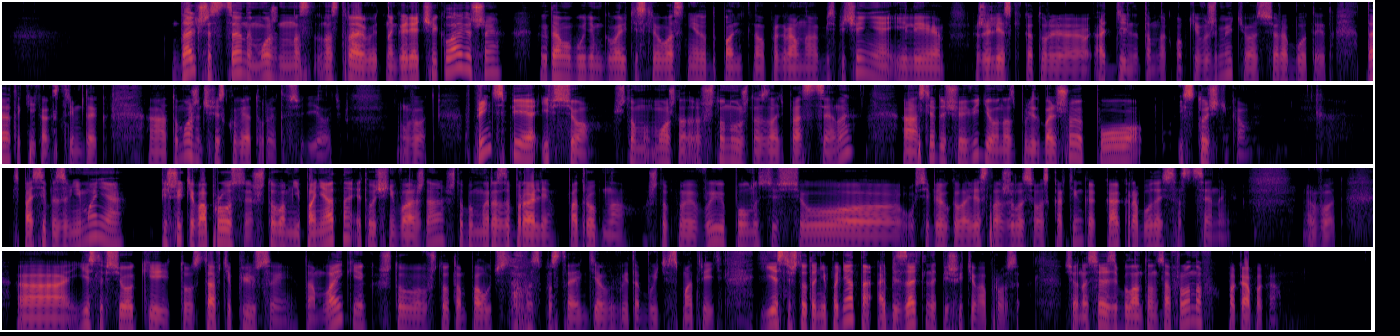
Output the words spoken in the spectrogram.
Дальше сцены можно настраивать на горячие клавиши, когда мы будем говорить, если у вас нет дополнительного программного обеспечения или железки, которые отдельно там на кнопке вы жмете, у вас все работает, да, такие как Stream Deck, а, то можно через клавиатуру это все делать. Вот. В принципе, и все, что, можно, что нужно знать про сцены. А следующее видео у нас будет большое по источникам. Спасибо за внимание. Пишите вопросы, что вам непонятно, это очень важно, чтобы мы разобрали подробно, чтобы вы полностью все у себя в голове сложилась у вас картинка, как работать со сценами. Вот. А, если все окей, то ставьте плюсы, там лайки, что, что там получится у вас поставить, где вы это будете смотреть. Если что-то непонятно, обязательно пишите вопросы. Все, на связи был Антон Сафронов. Пока-пока.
